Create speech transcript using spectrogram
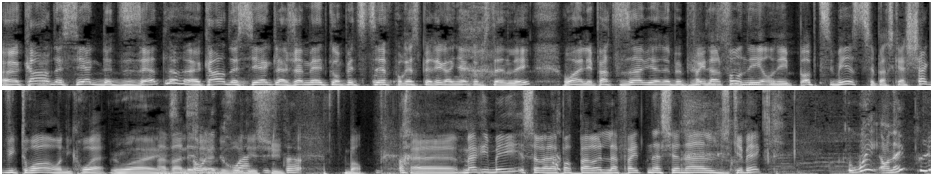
un quart de siècle de disette, là. Un quart de siècle à jamais être compétitif pour espérer gagner la Coupe Stanley. Ouais, les partisans viennent un peu plus Fait que dans le fond, on est, on est optimiste. C'est parce qu'à chaque victoire, on y croit. Ouais. Avant c'est d'être ça. On à nouveau déçu. Bon. Euh, Marie-Mé sera la porte-parole de la fête nationale du Québec. Oui, on a eu plus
